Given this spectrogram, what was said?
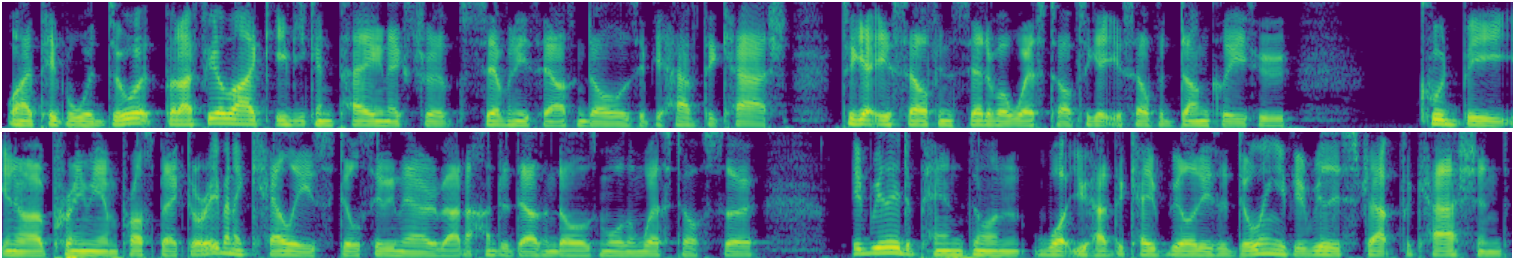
why people would do it. But I feel like if you can pay an extra $70,000 if you have the cash to get yourself, instead of a Westhoff, to get yourself a Dunkley who could be, you know, a premium prospect or even a Kelly's still sitting there at about $100,000 more than Westhoff. So it really depends on what you have the capabilities of doing. If you're really strapped for cash and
